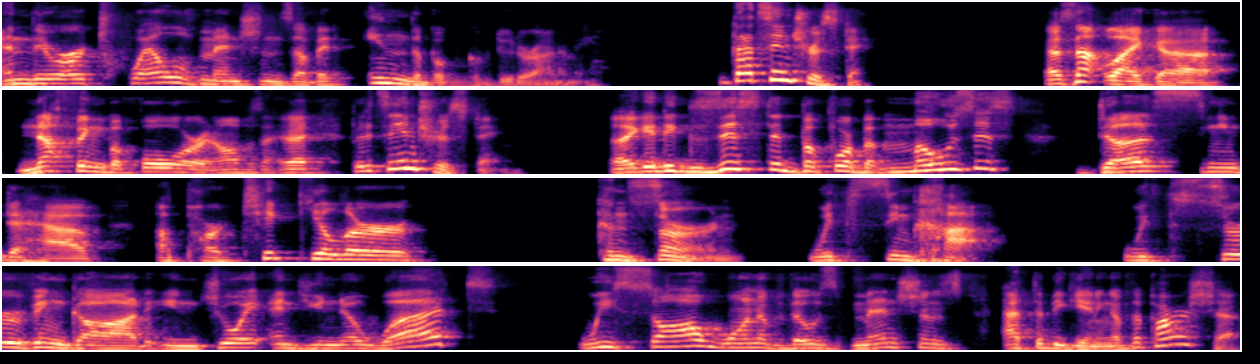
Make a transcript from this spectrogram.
and there are 12 mentions of it in the book of Deuteronomy. That's interesting. That's not like uh, nothing before and all of a sudden, but it's interesting. Like it existed before, but Moses does seem to have a particular concern with simcha, with serving God in joy. And you know what? We saw one of those mentions at the beginning of the parsha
